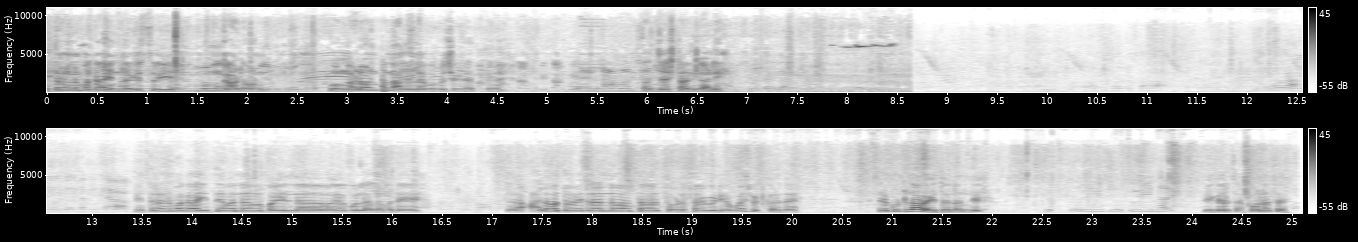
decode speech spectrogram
मित्रांनो बघा हिंदकेसरी भुंगा डॉन भुंगा डॉन पण आलेला आहे बघू शकतात तुम्ही. तर जस्ट आधी गाडी. मित्रांनो बघा इथे पण बैल बघा गुलालामध्ये. तर आलो होतो मित्रांनो तर थोडंसं व्हिडिओ पण शूट करतोय. हे कुठला आहे तो नंदी? विगरचा. कोणाचा आहे?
